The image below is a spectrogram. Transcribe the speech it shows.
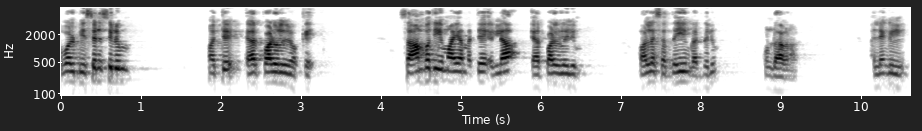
അപ്പോൾ ബിസിനസ്സിലും മറ്റ് ഏർപ്പാടുകളിലുമൊക്കെ സാമ്പത്തികമായ മറ്റ് എല്ലാ ഏർപ്പാടുകളിലും വളരെ ശ്രദ്ധയും കരുതലും ഉണ്ടാകണം. അല്ലെങ്കിൽ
